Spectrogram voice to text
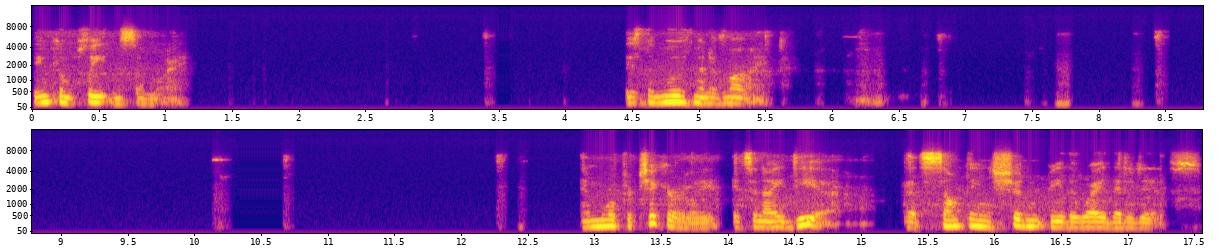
incomplete in some way, is the movement of mind. And more particularly, it's an idea that something shouldn't be the way that it is.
